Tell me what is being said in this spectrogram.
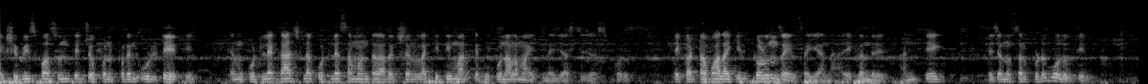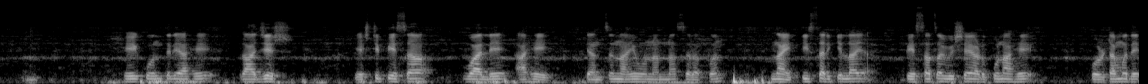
एकशे वीसपासून ते चोपन्नपर्यंत उलटे येतील. त्यामुळे कुठल्या कास्टला कुठल्या समांतर आरक्षणाला किती मार्क आहेत हे कुणाला माहीत नाही जास्तीत जास्त करून. ते कट ऑफ आला की कळून जाईल सगळ्यांना एकंदरीत. आणि ते त्याच्यानुसार पुढे बोलवतील. हे कोणतरी आहे? राजेश. एस टी पेसावाले आहे. त्यांचं नाही होणार ना सर आपण. नाही तीस तारखेला पेसाचा विषय अडकून आहे कोर्टामध्ये.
